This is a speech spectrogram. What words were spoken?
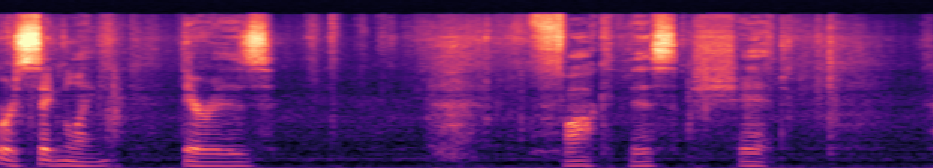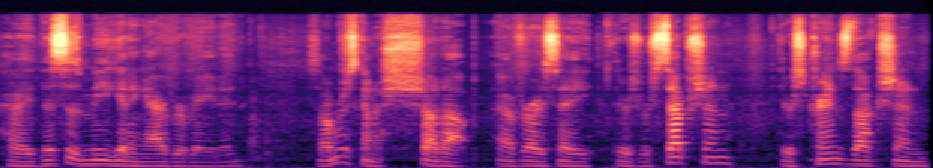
or signaling. There is fuck this shit. Okay, this is me getting aggravated. So I'm just gonna shut up after I say there's reception, there's transduction,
